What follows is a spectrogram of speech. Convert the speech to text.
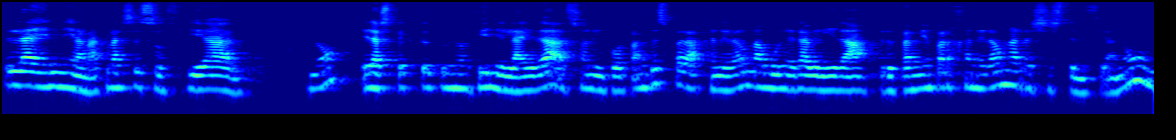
la etnia, la clase social, ¿no? El aspecto que uno tiene, la edad, son importantes para generar una vulnerabilidad, pero también para generar una resistencia, ¿no?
